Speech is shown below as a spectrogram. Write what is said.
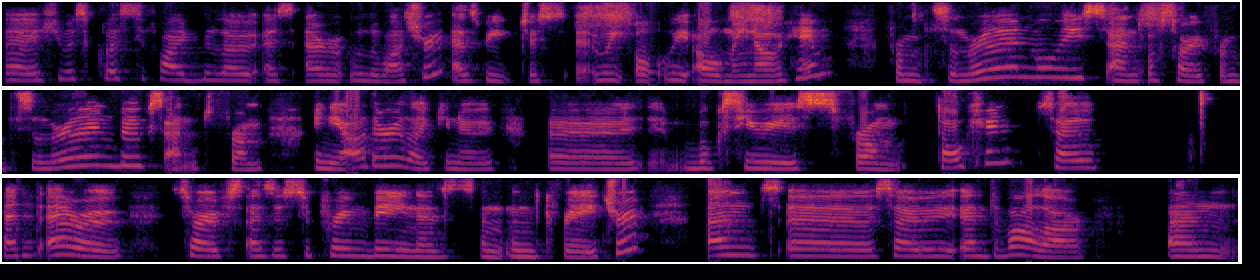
uh, he was classified below as Eru Iluvatar, as we just uh, we all, we all may know him from the Silmarillion movies and oh sorry from the Silmarillion books and from any other like you know uh, book series from Tolkien. So and Eru serves as a supreme being as an, and creator, and uh, so and the Valar and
